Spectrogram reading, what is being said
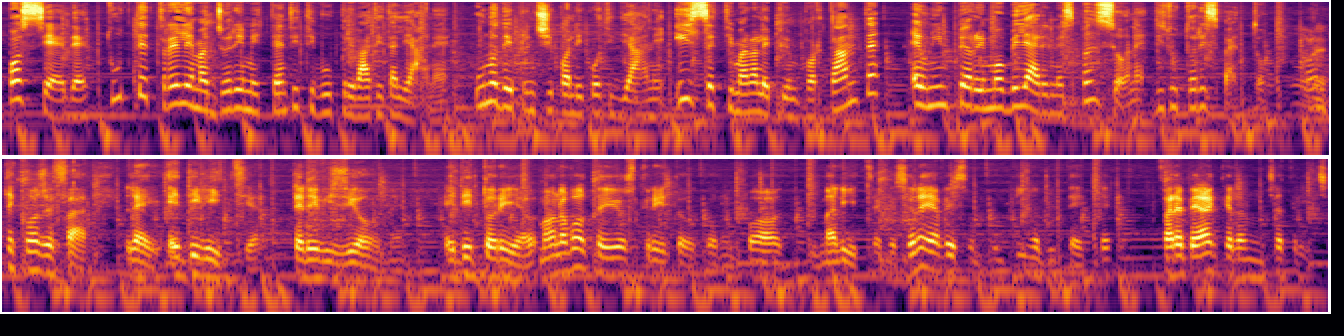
Possiede tutte e tre le maggiori emittenti TV private italiane, uno dei principali quotidiani, il settimanale più importante e un impero immobiliare in espansione di tutto rispetto. Quante cose fa lei? Edilizia, televisione, editoria. Ma una volta io ho scritto con un po' di malizia che se lei avesse un puntino di tette farebbe anche l'annunciatrice.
